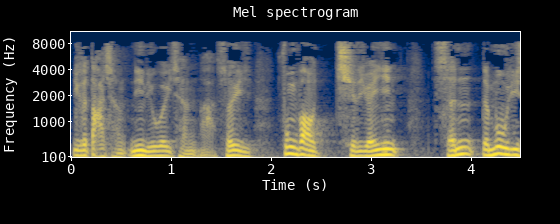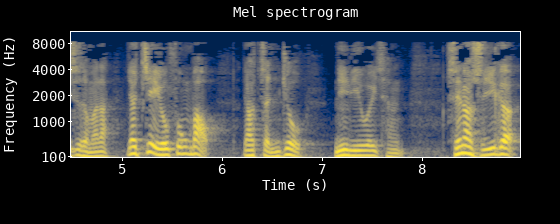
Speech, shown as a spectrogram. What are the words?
一个大城，尼尼微城啊，所以风暴起的原因，神的目的是什么呢？要借由风暴，要拯救尼尼微城。神要使一个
